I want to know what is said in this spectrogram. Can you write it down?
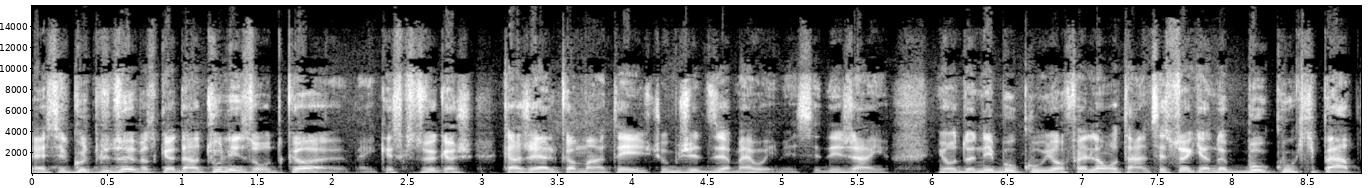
Euh, c'est le coup le plus dur parce que dans tous les autres cas, euh, ben, qu'est-ce que tu veux que je, quand j'ai à le commenter, je suis obligé de dire, ben oui, mais c'est des gens, ils, ont donné beaucoup, ils ont fait longtemps. C'est sûr qu'il y en a beaucoup qui partent.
